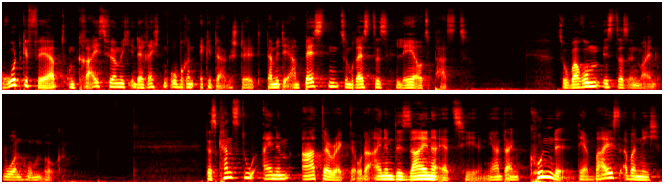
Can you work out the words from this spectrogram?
rot gefärbt und kreisförmig in der rechten oberen Ecke dargestellt, damit er am besten zum Rest des Layouts passt. So, warum ist das in meinen Ohren Humbug? Das kannst du einem Art Director oder einem Designer erzählen. Ja, dein Kunde, der weiß aber nicht,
